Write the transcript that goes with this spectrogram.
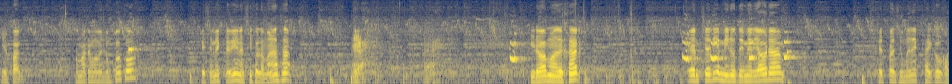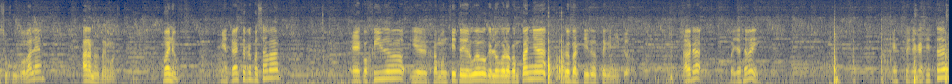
y el pan. Vamos a removerlo un poco, que se mezcle bien así con la manaza y lo vamos a dejar entre 10 minutos y media hora que el pan se humedezca y coja su jugo, ¿vale? Ahora nos vemos. Bueno, mientras esto reposaba, he cogido y el jamoncito y el huevo que luego lo acompaña, lo he partido pequeñito. Ahora, pues ya sabéis, esto ya casi está,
